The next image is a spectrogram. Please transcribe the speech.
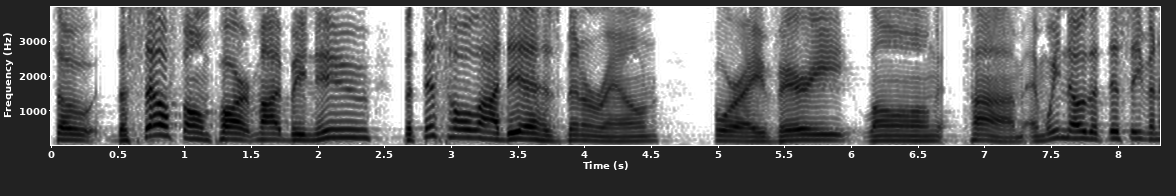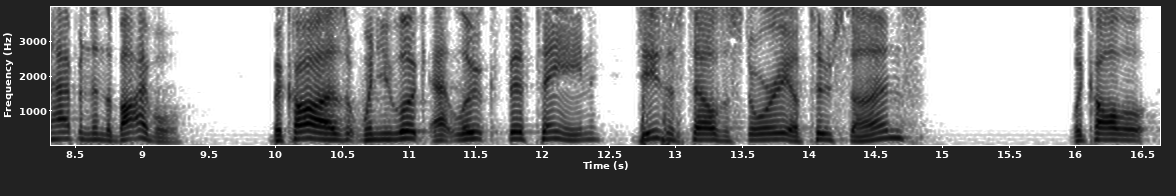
So the cell phone part might be new, but this whole idea has been around for a very long time. And we know that this even happened in the Bible because when you look at Luke 15, Jesus tells a story of two sons. We call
